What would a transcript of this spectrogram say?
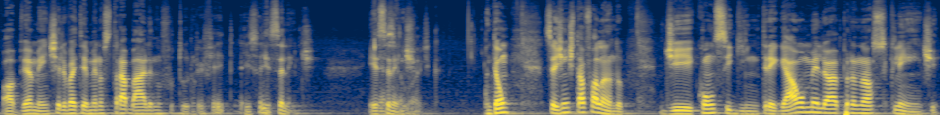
obviamente, ele vai ter menos trabalho no futuro. Perfeito, é isso aí. Excelente. Excelente. É então, se a gente está falando de conseguir entregar o melhor para o nosso cliente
